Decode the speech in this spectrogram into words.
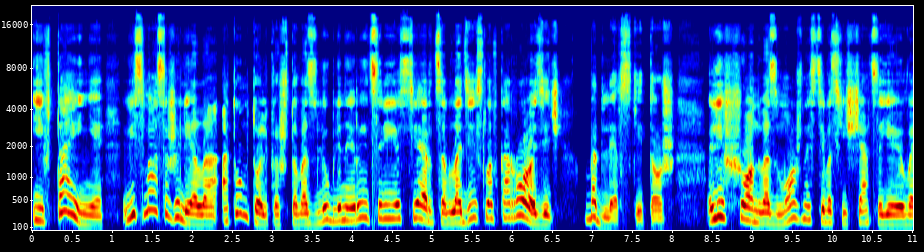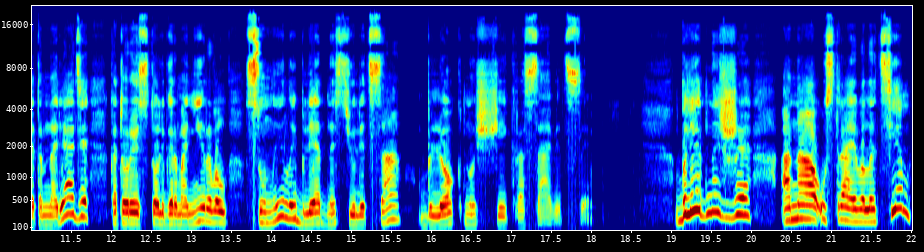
И в тайне весьма сожалела о том только, что возлюбленный рыцарь ее сердца Владислав Корозич Бодлевский тоже лишён возможности восхищаться ею в этом наряде, который столь гармонировал с унылой бледностью лица блекнущей красавицы. Бледность же она устраивала тем,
